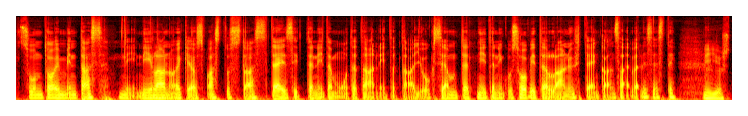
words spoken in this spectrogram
sun toimintas, niin niillä on oikeus vastustaa sitä ja sitten niitä muutetaan niitä taajuuksia, mutta että niitä niin kuin sovitellaan yhteen kansainvälisesti. Niin just.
